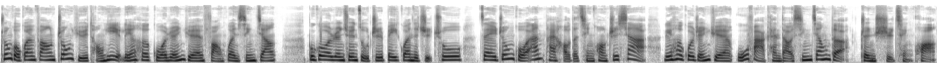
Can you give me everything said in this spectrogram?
中国官方终于同意联合国人员访问新疆。不过，人权组织悲观的指出，在中国安排好的情况之下，联合国人员无法看到新疆的真实情况。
